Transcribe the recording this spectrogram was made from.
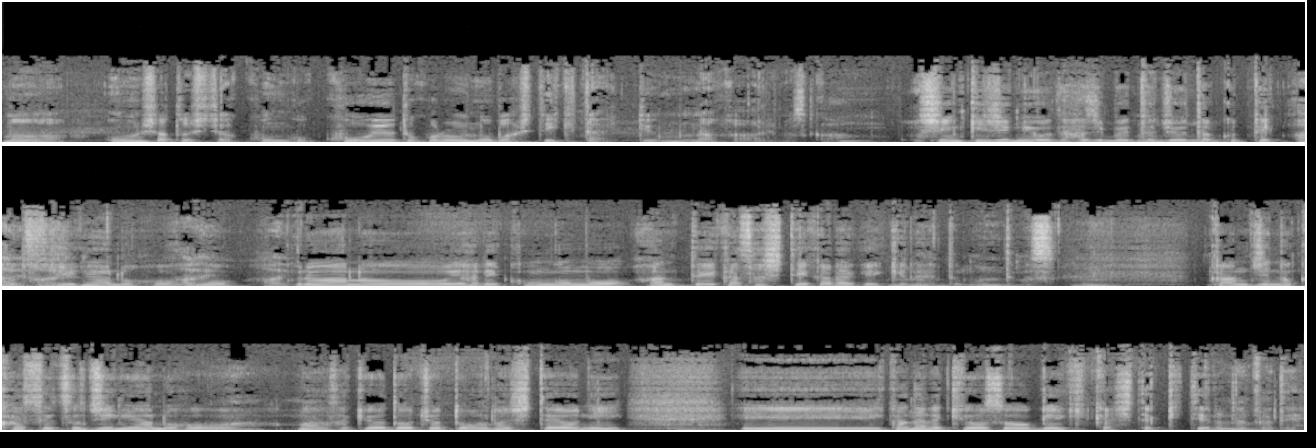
まあ、御社としては今後、こういうところを伸ばしていきたいっていうものなんかありますか、うん、新規事業で始めた住宅鉄骨事業の方も、これはあのやはり今後も安定化させていかなきゃいけないと思ってます。肝心の仮設事業の方は、まあ、先ほどちょっとお話したように、えー、かなり競争激化してきている中で、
